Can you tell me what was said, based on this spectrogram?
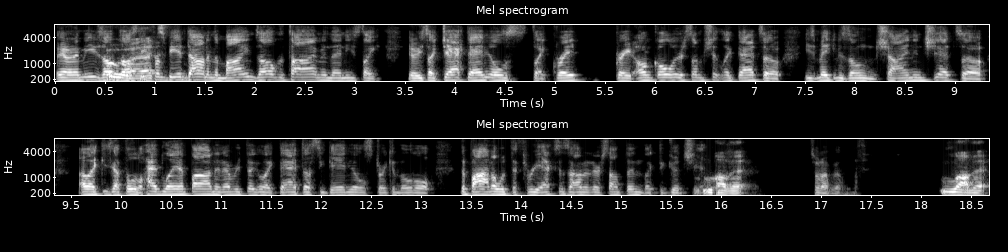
You know what I mean? He's all Ooh, dusty that's- from being down in the mines all the time, and then he's like, you know, he's like Jack Daniels, like great great uncle or some shit like that. So he's making his own shine and shit. So I like he's got the little headlamp on and everything like that. Dusty Daniels drinking the little the bottle with the three X's on it or something, like the good shit. Love it. That's what I'm going with. Love it.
